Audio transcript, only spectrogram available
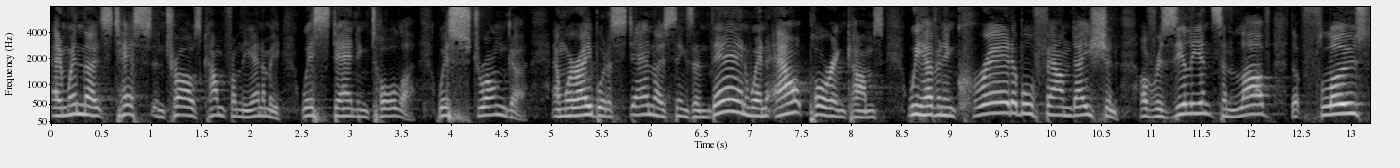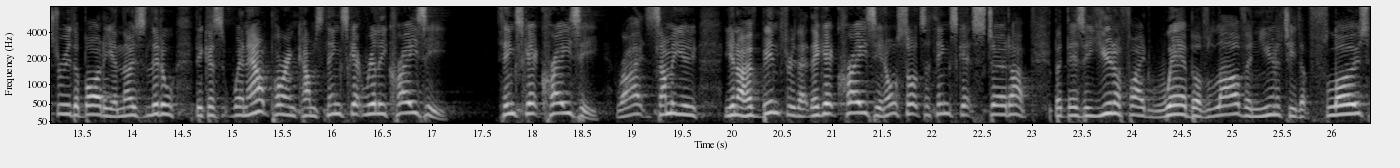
And when those tests and trials come from the enemy, we're standing taller, we're stronger, and we're able to stand those things. And then when outpouring comes, we have an incredible foundation of resilience and love that flows through the body. And those little, because when outpouring comes, things get really crazy. Things get crazy, right? Some of you, you know, have been through that. They get crazy and all sorts of things get stirred up. But there's a unified web of love and unity that flows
